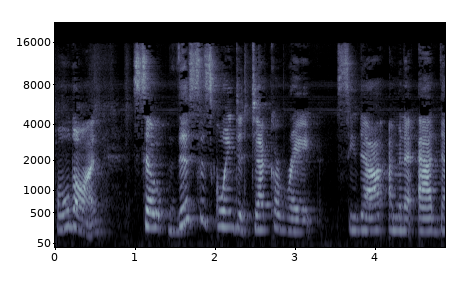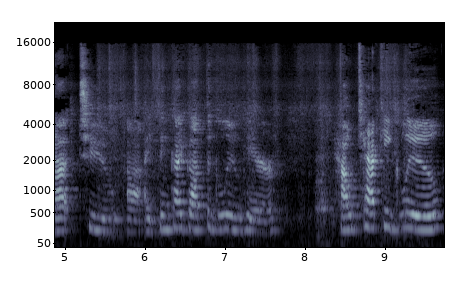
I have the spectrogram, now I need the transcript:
hold on. So this is going to decorate, see that? I'm gonna add that to, uh, I think I got the glue here. How Tacky glue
